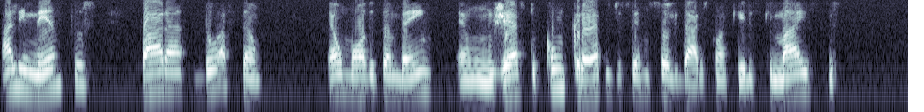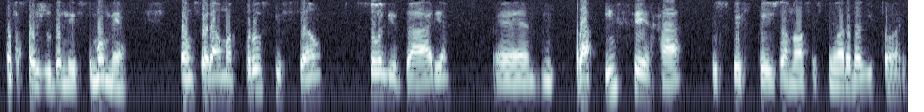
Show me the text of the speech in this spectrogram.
alimentos para doação. É um modo também, é um gesto concreto de sermos solidários com aqueles que mais nossa ajuda nesse momento. Então será uma procissão solidária é, para encerrar os festejos da Nossa Senhora da Vitória.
